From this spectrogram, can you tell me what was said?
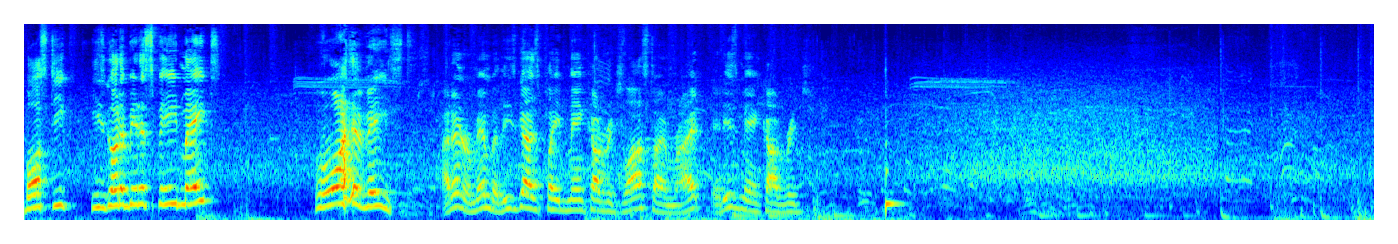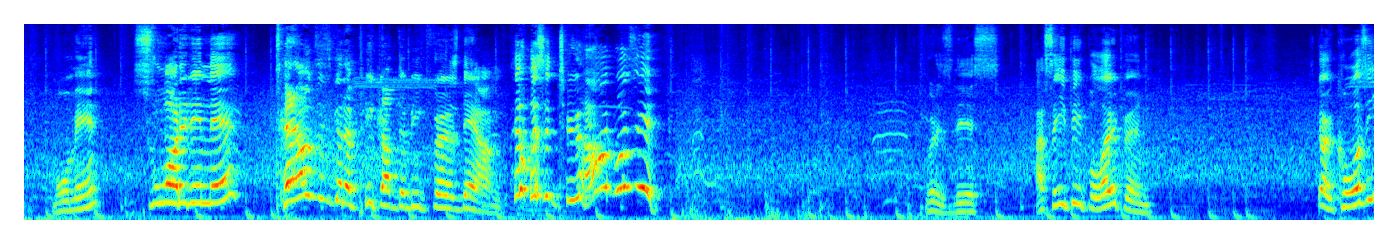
Bostic, he's got a bit of speed, mate. What a beast. I don't remember. These guys played man coverage last time, right? It is man coverage. More man. Slotted in there. Towns is going to pick up the big first down. That wasn't too hard, was it? What is this? I see people open. Let's go, Causey.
